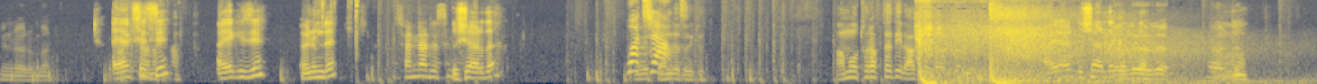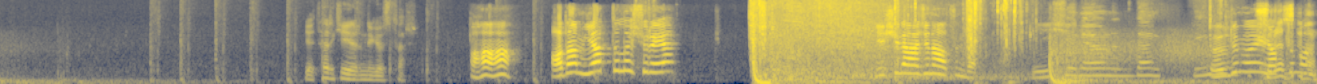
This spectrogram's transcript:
Bilmiyorum ben. Ayak sesi. Ayak izi. Önümde. Sen neredesin? Dışarıda. Watch Evet ben de out! duydum. Ama o tarafta değil, arka tarafta değil. Hayır hayır dışarıda Öldü kapıda. öldü. Öldü. Tamam. Yeter ki yerini göster. Aha aha. Adam yattı la şuraya. Yeşil ağacın altında. Yeşil önünden. Öldü mü? Şurası mı?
